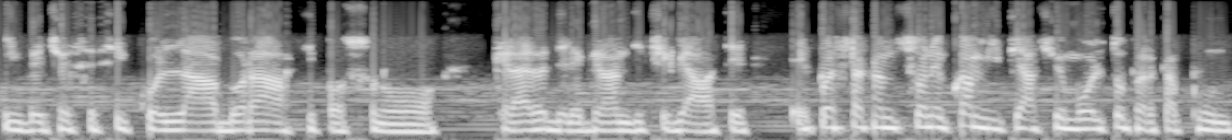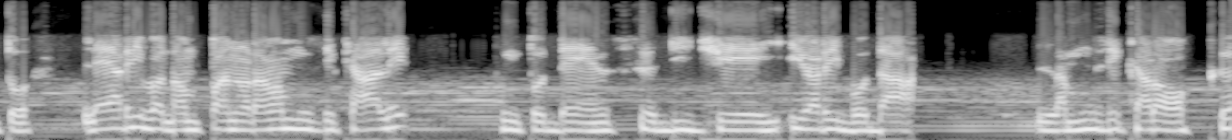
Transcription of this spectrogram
invece se si collabora si possono creare delle grandi figate. E questa canzone qua mi piace molto perché appunto lei arriva da un panorama musicale, appunto dance, DJ, io arrivo dalla musica rock,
